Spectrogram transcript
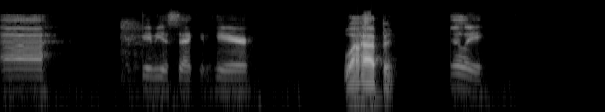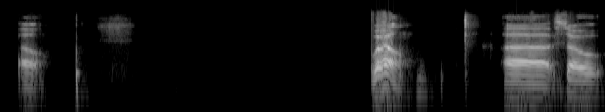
Uh, give me a second here. what happened? Really? Oh. Well, uh, so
